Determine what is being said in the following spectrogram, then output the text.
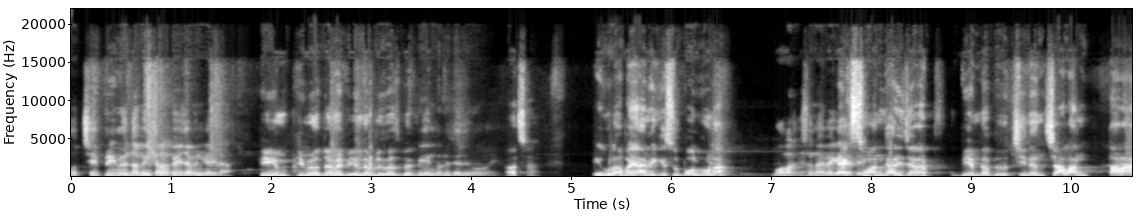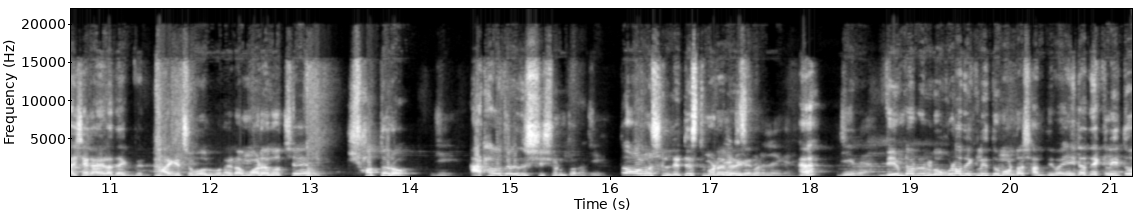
হচ্ছে প্রিমিয়াম দামে ইনশাল্লাহ পেয়ে যাবেন গাড়িটা। প্রিমিয়াম দামে বিএমডব্লিউ বেচবেন বিএনডব্লিউ দিয়ে দেবো ভাই। আচ্ছা। এগুলা ভাই আমি কিছু বলব না। বলার কিছু নাই ভাই এক্স গাড়িতে গাড়ি যারা বিএমডব্লিউ চিনেন চালান তারা এসে গাড়িটা দেখবেন। আর কিছু বলব না। এটা মডেল হচ্ছে সতেরো। জি। আঠারোতে রেজিস্ট্রেশন করা। তো অলমোস্ট লেটেস্ট মডেল হয়ে গাড়ি। হ্যাঁ? জি ভাই। বিএমডব্লিউ লোগোটা দেখলেই তো মনটা শান্তি পায় এটা দেখলেই তো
